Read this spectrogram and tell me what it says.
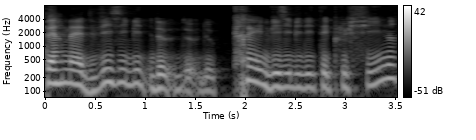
permet de, créer une visibilité plus fine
